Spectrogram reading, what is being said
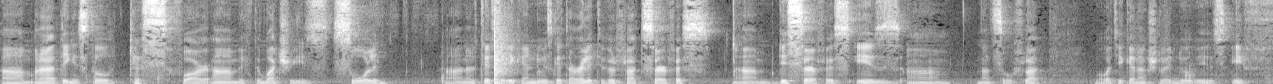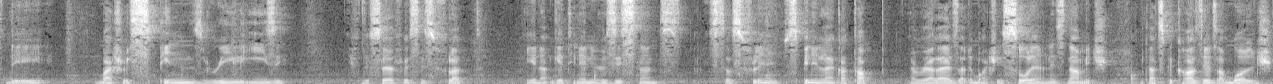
um, another thing is to test for um, if the battery is swollen. Uh, another test that you can do is get a relatively flat surface. Um, this surface is um, not so flat. But what you can actually do is if the battery spins really easy if the surface is flat you're not getting any resistance it's just spinning like a top I realize that the battery is swollen and it's damaged. That's because there's a bulge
